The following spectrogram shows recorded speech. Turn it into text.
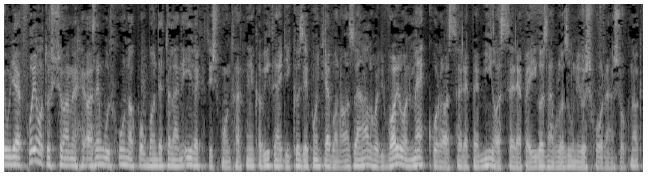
Ugye folyamatosan az elmúlt hónapokban, de talán éveket is mondhatnék, a vita egyik középpontjában az áll, hogy vajon mekkora a szerepe, mi a szerepe igazából az uniós forrásoknak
